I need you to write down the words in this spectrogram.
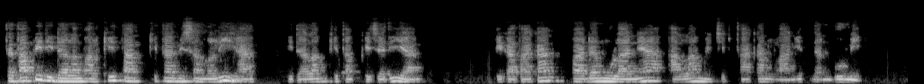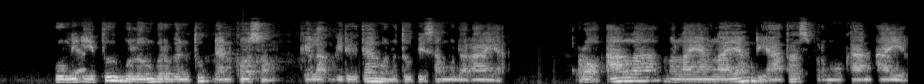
Tetapi di dalam Alkitab kita bisa melihat di dalam kitab Kejadian dikatakan pada mulanya Allah menciptakan langit dan bumi. Bumi ya. itu belum berbentuk dan kosong, gelap bidita menutupi samudera raya. Roh Allah melayang-layang di atas permukaan air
